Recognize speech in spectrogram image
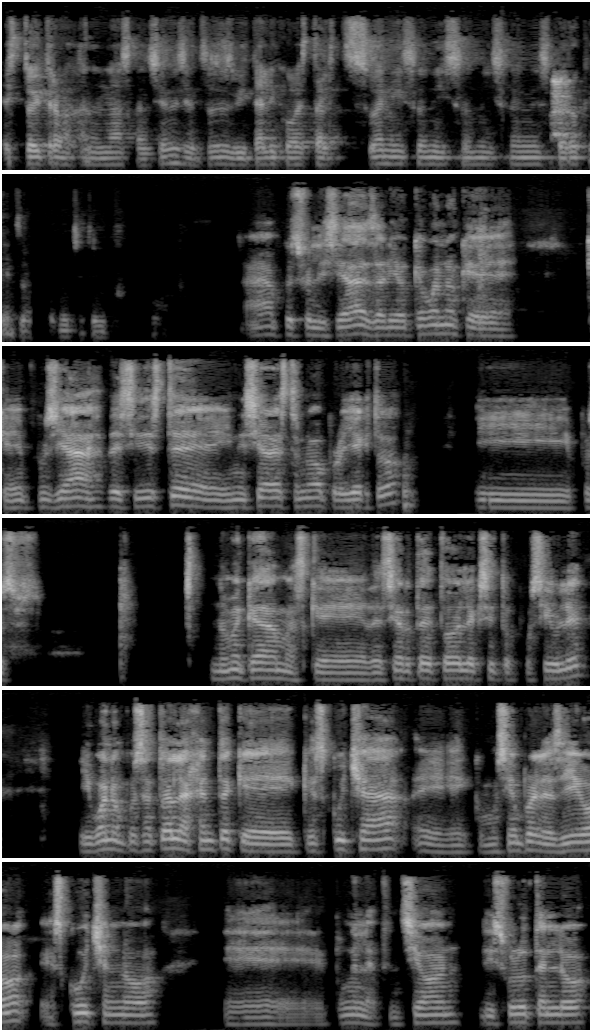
Estoy trabajando en nuevas canciones y entonces Vitálico va a estar suene y suene y suene y suene. Espero que durante mucho tiempo. Ah, pues felicidades, Darío. Qué bueno que, que pues ya decidiste iniciar este nuevo proyecto y pues no me queda más que desearte todo el éxito posible. Y bueno, pues a toda la gente que, que escucha, eh, como siempre les digo, escúchenlo, eh, pónganle atención, disfrútenlo.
